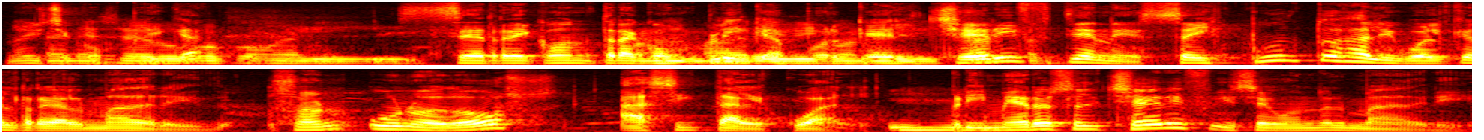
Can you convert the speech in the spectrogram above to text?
¿no? Y se complica. el. Se recontra con el complica Madrid y porque el el Sheriff Shakhtar. tiene 6 puntos al igual que el Real Madrid. Son 1-2 así tal cual. Primero es el Sheriff y segundo el Madrid.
